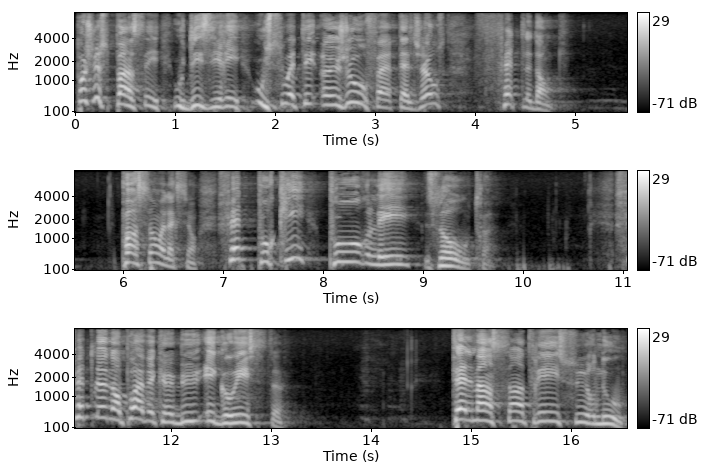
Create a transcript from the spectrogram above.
Pas juste penser ou désirer ou souhaiter un jour faire telle chose, Faites-le donc. Passons à l'action. Faites pour qui? Pour les autres. Faites-le non pas avec un but égoïste, tellement centré sur nous,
